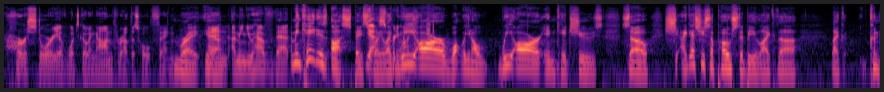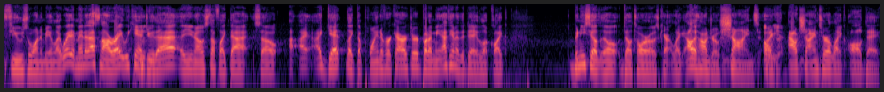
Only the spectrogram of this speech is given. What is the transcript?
her story of what's going on throughout this whole thing. Right, yeah. And I mean, you have that. I mean, Kate is us basically. Yes, like pretty we much. are what you know. We are in Kate's shoes. So she, I guess she's supposed to be like the like confused one and being like, wait a minute, that's not right. We can't do that. You know, stuff like that. So I, I, I get like the point of her character, but I mean, at the end of the day, look like. Benicio del, del Toro's character, like Alejandro, shines, Oh, like yeah. outshines her like all day.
